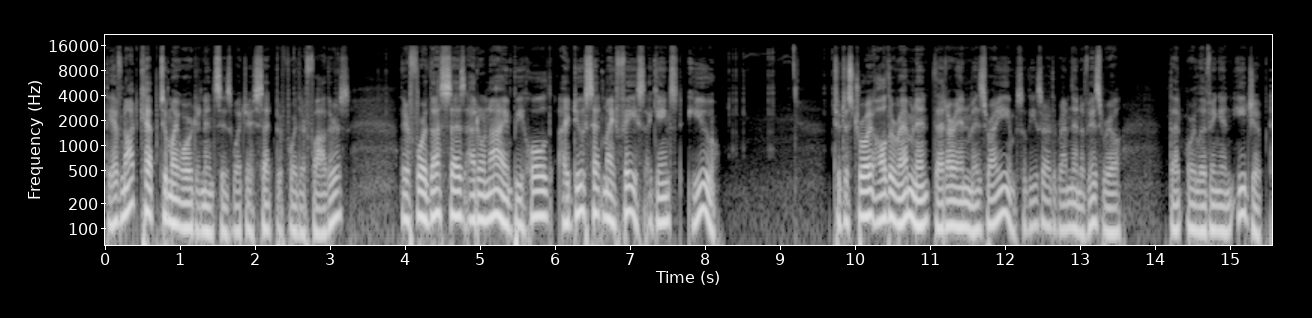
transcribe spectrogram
They have not kept to my ordinances which I set before their fathers, Therefore, thus says Adonai Behold, I do set my face against you to destroy all the remnant that are in Mizraim. So these are the remnant of Israel that were living in Egypt.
